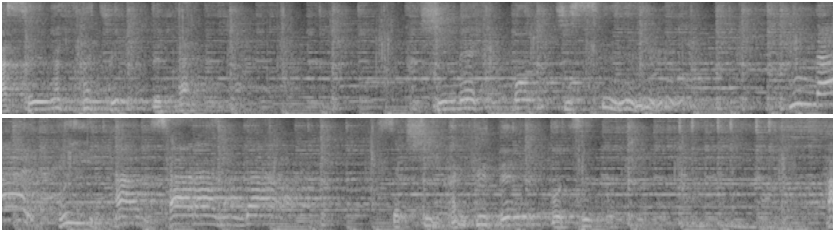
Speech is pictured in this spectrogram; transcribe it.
가슴이 터질 듯한 당신의 몸짓을 날 위한 사랑인가 섹시한 그 모습. 한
